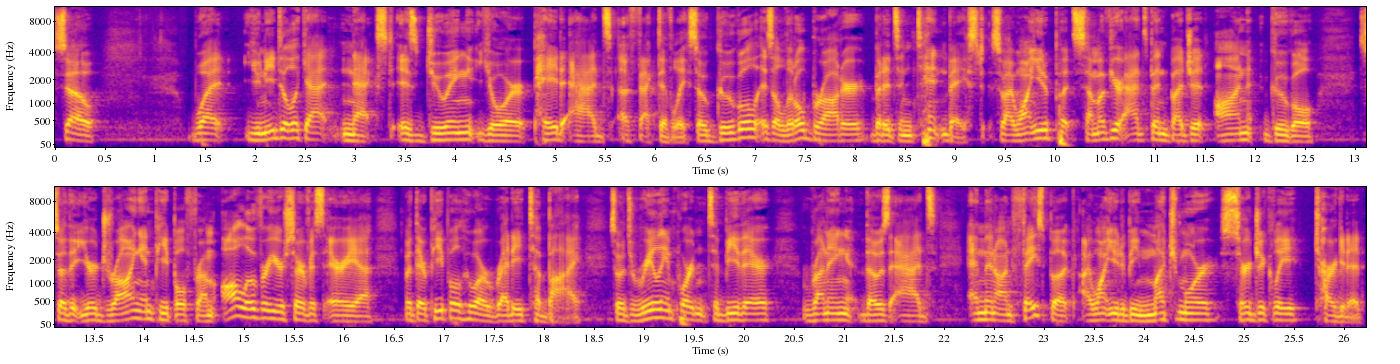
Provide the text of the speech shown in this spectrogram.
So, what you need to look at next is doing your paid ads effectively. So, Google is a little broader, but it's intent based. So, I want you to put some of your ad spend budget on Google so that you're drawing in people from all over your service area, but they're people who are ready to buy. So, it's really important to be there running those ads. And then on Facebook, I want you to be much more surgically targeted.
